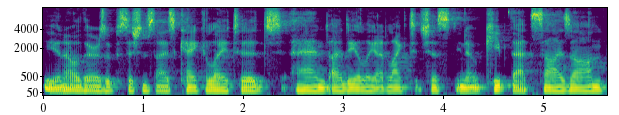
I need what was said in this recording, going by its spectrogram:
you know there's a position size calculated, and ideally, I'd like to just you know keep that size on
